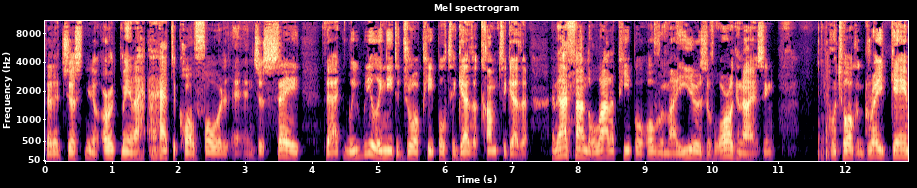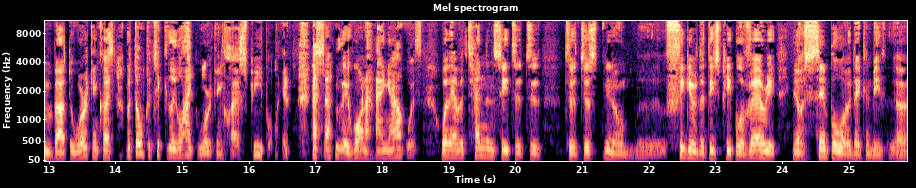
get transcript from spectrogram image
that it just you know irked me and I, I had to call forward and just say that we really need to draw people together come together I mean I found a lot of people over my years of organizing who talk a great game about the working class, but don't particularly like working class people. You know, that's not who they want to hang out with. Or they have a tendency to to to just you know figure that these people are very you know simple or they can be uh,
